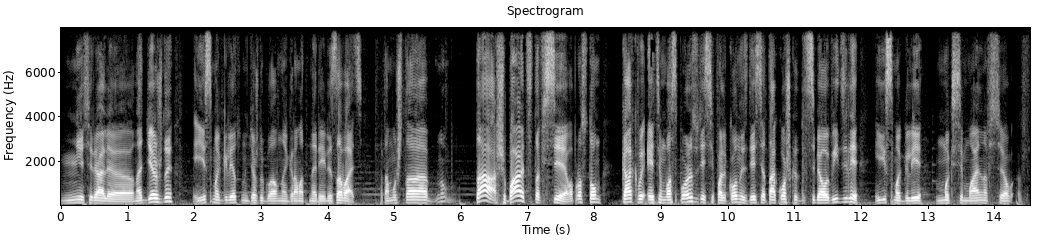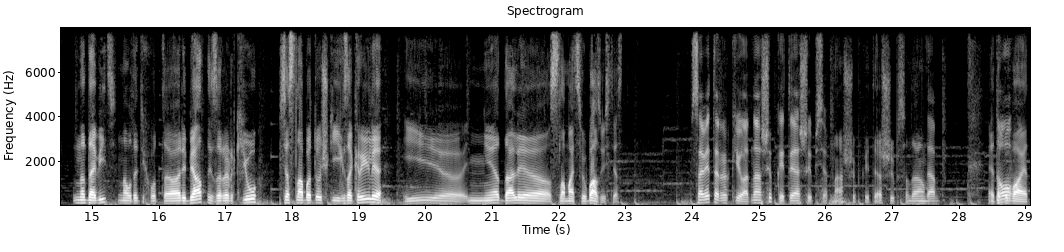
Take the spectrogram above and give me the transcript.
не теряли надежды и смогли эту надежду, главное, грамотно реализовать. Потому что, ну, да, ошибаются-то все. Вопрос в том, как вы этим воспользуетесь, и Фальконы здесь это окошко для себя увидели и смогли максимально все надавить на вот этих вот э, ребят из РРК. Все слабые точки их закрыли и э, не дали сломать свою базу, естественно. Совет РРК. Одна ошибка, и ты ошибся. Одна ошибка, и ты ошибся, да. Да. Это Но... бывает.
